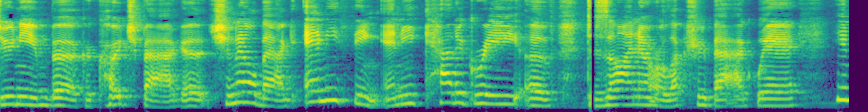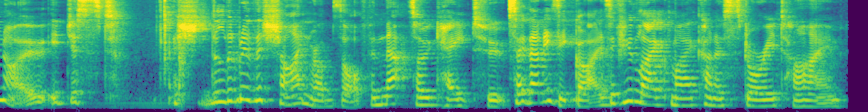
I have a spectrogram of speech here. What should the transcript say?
Dooney and Bourke, a Coach bag, a Chanel bag, anything, any category of designer or luxury bag where, you know, it just a little bit of the shine rubs off and that's okay too. So that is it guys. If you like my kind of story time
